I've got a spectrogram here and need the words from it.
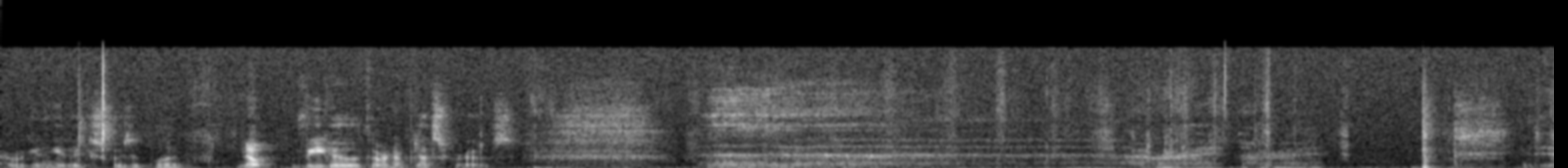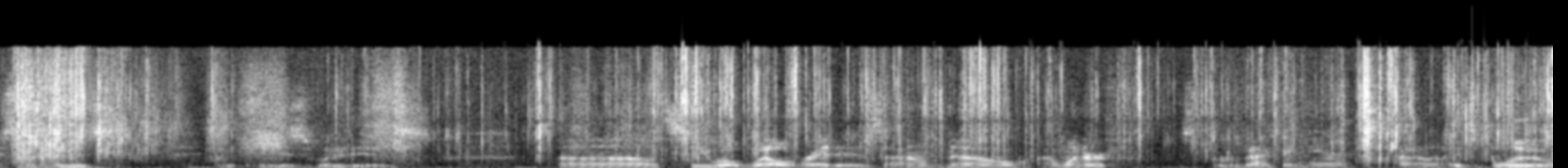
are we to get Exquisite Blood? Nope. Vito, Thorn of Duskrose. alright, alright. It is what it is. It is what it is. Uh, let's see what well read is. I don't know. I wonder if is Bruvac in here? I don't know. It's blue.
